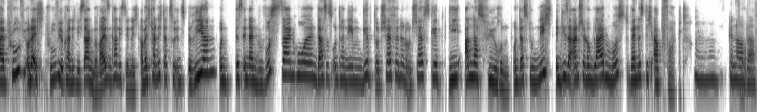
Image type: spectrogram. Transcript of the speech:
I prove you, oder ich prove you kann ich nicht sagen, beweisen kann ich es dir nicht, aber ich kann dich dazu inspirieren und das in dein Bewusstsein holen, dass es Unternehmen gibt und Chefinnen und Chefs gibt, die anders führen und dass du nicht in dieser Anstellung bleiben musst, wenn es dich abfuckt. Mhm, Genau So. das.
